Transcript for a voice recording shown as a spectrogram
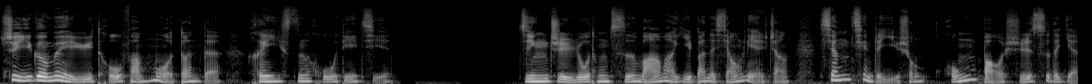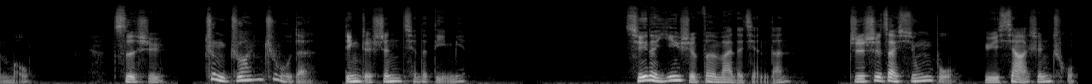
是一个位于头发末端的黑丝蝴蝶结。精致如同瓷娃娃一般的小脸上镶嵌着一双红宝石似的眼眸，此时正专注的盯着身前的地面。其的衣是分外的简单，只是在胸部与下身处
